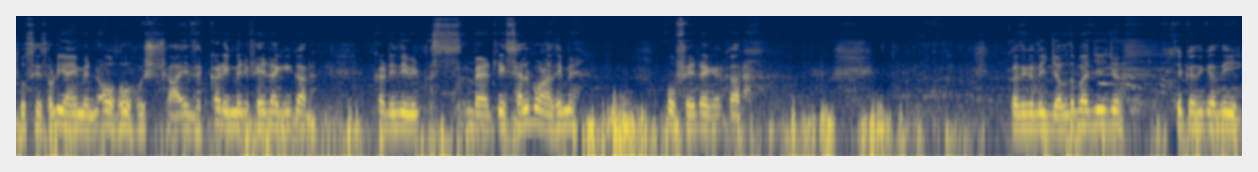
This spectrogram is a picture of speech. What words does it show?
ਤੁਸੀਂ ਥੋੜੀ ਆਏ ਮੈਨੂੰ, ਓਹੋ ਹੋ, ਸ਼ਾਇਦ ਘੜੀ ਮੇਰੀ ਫੇਰ ਰਹਿ ਗਈ ਘਰ। ਘੜੀ ਦੀ ਬੈਟਰੀ ਸੈੱਲ ਪਾਉਣਾ ਸੀ ਮੈਂ, ਉਹ ਫੇਰ ਰਹਿ ਗਿਆ ਘਰ। ਕਦੀ ਕਦੀ ਜਲਦਬਾਜ਼ੀ 'ਚ ਤੇ ਕਦੀ ਕਦੀ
